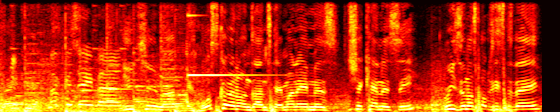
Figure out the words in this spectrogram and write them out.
Thank you. Have a good day, man. You too, man. What's going on, Dante? My name is Chick Hennessy. Reason I stopped you today,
